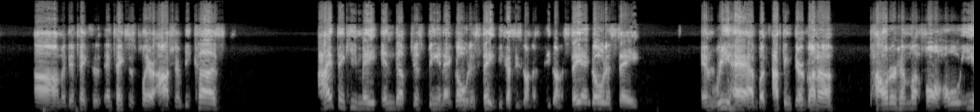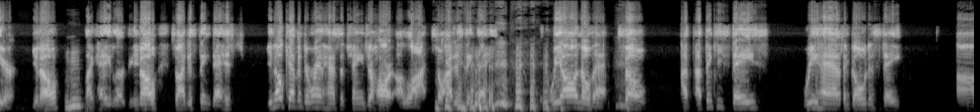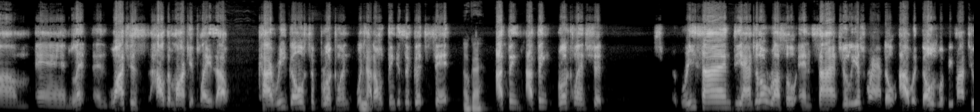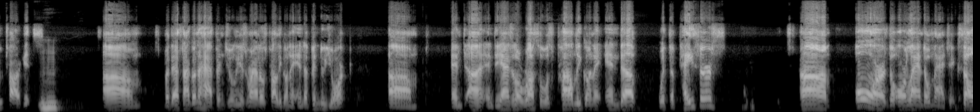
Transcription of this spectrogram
um, and then takes and takes his player option because I think he may end up just being at Golden State because he's gonna he's gonna stay in Golden State and rehab. But I think they're gonna powder him up for a whole year. You know, Mhm. like hey, look, you know. So I just think that his, you know, Kevin Durant has a change of heart a lot. So I just think that we all know that. So I, I think he stays, rehabs in Golden State, um, and let and watches how the market plays out. Kyrie goes to Brooklyn, which I don't think is a good fit. okay. I think I think Brooklyn should re-sign D'Angelo Russell and sign Julius Randle. I would those would be my two targets. hmm Um, but that's not going to happen. Julius Randle's probably going to end up in New York, um, and uh, and D'Angelo Russell was probably going to end up with the Pacers, um, or the Orlando Magic. So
